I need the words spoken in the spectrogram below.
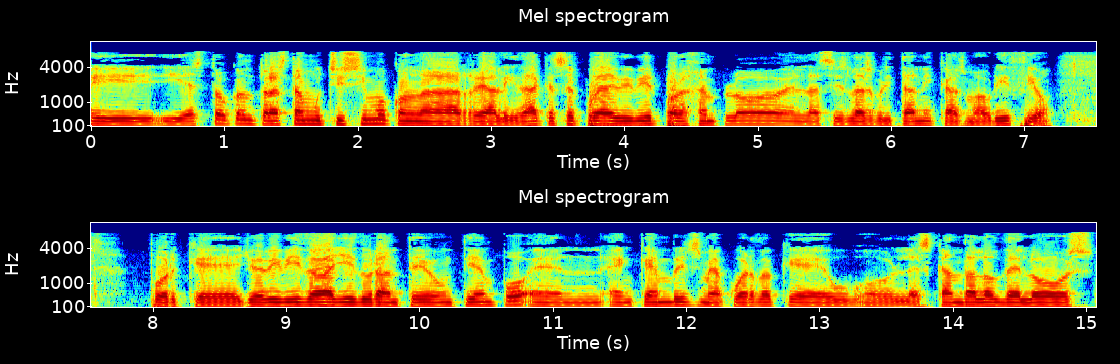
y, esto contrasta muchísimo con la realidad que se puede vivir, por ejemplo, en las Islas Británicas, Mauricio. Porque yo he vivido allí durante un tiempo en, en Cambridge. Me acuerdo que hubo el escándalo de los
